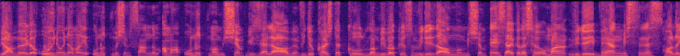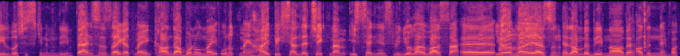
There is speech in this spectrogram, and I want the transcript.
Bir an böyle oyun oynamayı unutmuşum sandım ama unutmamışım. Güzel abi. Video kaç dakika oldu lan? Bir bakıyorsun videoyu da almamışım. Neyse arkadaşlar umarım videoyu beğenmişsiniz. Hala yılbaşı skinim diyeyim. Beğendiyseniz like atmayı, kanala abone olmayı unutmayın. Hypixel'de çekmem istediğiniz videolar varsa eee, yorumlara yazın. Selam bebeğim. Ne haber? Adın ne? Bak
